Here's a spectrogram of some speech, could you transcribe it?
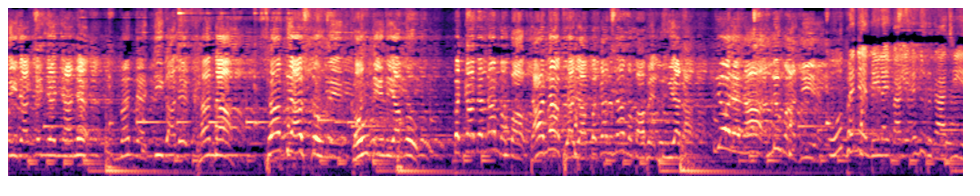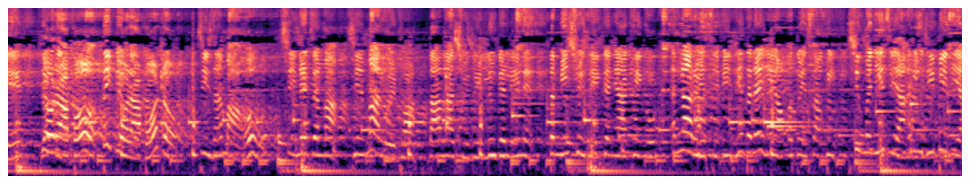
ပြောတာစီတာတညာညာနဲ့မတ်နဲ့ကြီးကလည်းခန္ဓာသံပြစုံနဲ့ဂုံတင်နေရမို့ပကဒနာမပါဒါနဖြာဖြာပကဒနာမပါပဲလူရတာပြောတယ်လားအလွတ်ပါကြီးရဲ့။အိုးဘယ်နဲ့မေးလိုက်ပါလေအလူတကာကြီးရဲ့။ပြောတာပေါ့တိတ်ပြောတာပေါ့တော့ကြည်စမ်းပါဦး။ရှင်နဲ့ကျမရှင်မလွယ်ထွားသားလာရွှေသွေးလူကလေးနဲ့သမီးရွှေသွေးကညာခင်ကိုအလှတွေစီပြီးရင်တဲ့ရင်အောင်အသွေးဆောက်ပြီးရှုမကြီးစရာအလူကြီးပေးနေရ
